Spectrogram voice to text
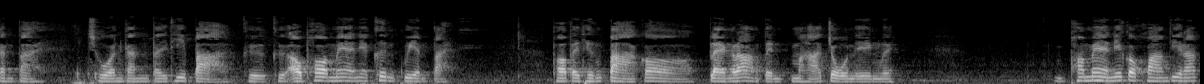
กันไป ชวนกันไปที่ป่า คือคือเอาพ่อแม่เนี่ยขึ้นเกวียนไป พอไปถึงป่าก็แปลงร่างเป็นมหาโจรเองเลย พ่อแม่นี่ก็ความที่รัก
